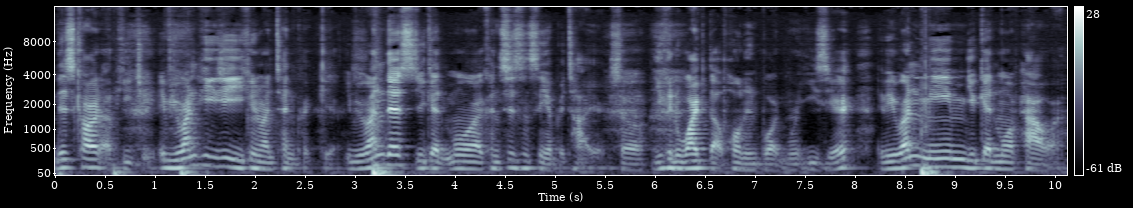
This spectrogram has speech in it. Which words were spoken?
this card, or PG. If you run PG, you can run 10 quick gear. If you run this, you get more consistency of retire. So you can wipe the opponent board more easier. If you run meme, you get more power.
